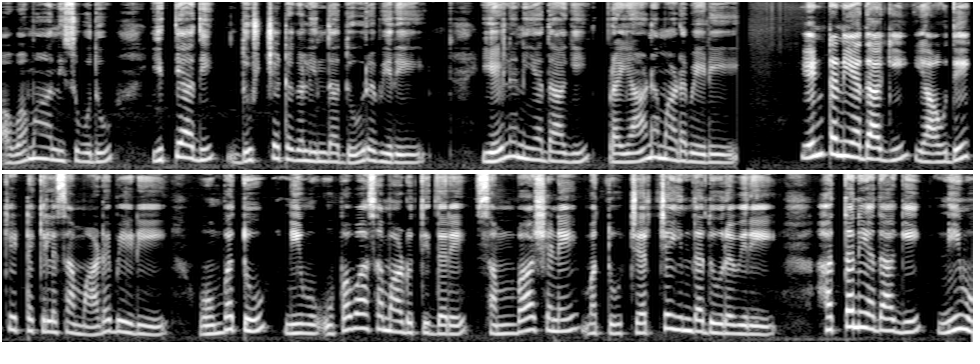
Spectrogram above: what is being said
ಅವಮಾನಿಸುವುದು ಇತ್ಯಾದಿ ದುಶ್ಚಟಗಳಿಂದ ದೂರವಿರಿ. ಏಳನೆಯದಾಗಿ ಪ್ರಯಾಣ ಮಾಡಬೇಡಿ. ಎಂಟನೆಯದಾಗಿ ಯಾವುದೇ ಕೆಟ್ಟ ಕೆಲಸ ಮಾಡಬೇಡಿ. ಒಂಬತ್ತು, ನೀವು ಉಪವಾಸ ಮಾಡುತ್ತಿದ್ದರೆ ಸಂಭಾಷಣೆ ಮತ್ತು ಚರ್ಚೆಯಿಂದ ದೂರವಿರಿ. ಹತ್ತನೆಯದಾಗಿ, ನೀವು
